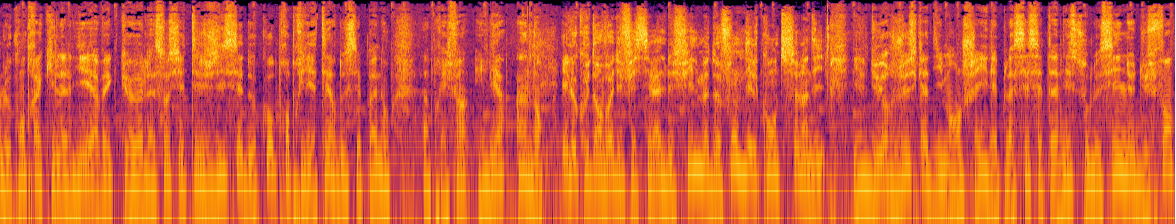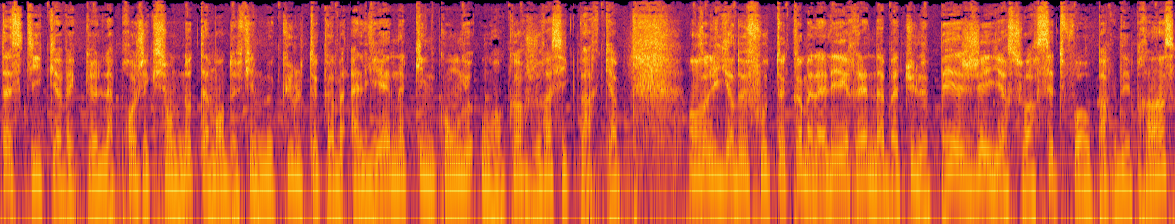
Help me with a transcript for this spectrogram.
le contrat qu'il a lié avec euh, la société JC de copropriétaire de ces panneaux a pris fin il y a un an. Et le coup d'envoi du festival du film de Fontenay-le-Comte ce lundi. Il dure jusqu'à dimanche et il est placé cette année sous le signe du fantastique avec la projection notamment de films cultes comme Alien, King Kong ou encore Jurassic Park. En Ligue 1 de foot, comme à l'aller, Rennes a battu le PSG hier soir, cette fois au Parc des Princes.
